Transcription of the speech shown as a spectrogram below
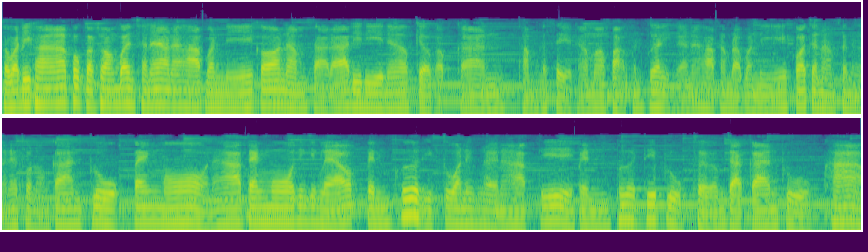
สวัสดีครับ พบกับช่องเบิ้ลชาแนลนะครับ วันนี้ก็นำสาระดีๆนะครับเกี่ยวกับการทำเกษตรนะครับมาฝากเพื่อนๆอีกแล้วนะครับสำหรับวันนี้ก็จะนำเสนอในส่วนของการปลูกแตงโมนะครับแตงโมจริงๆแล้วเป็นพืชอีกตัวหนึ่งเลยนะครับ ที่เป็นพืชที่ปลูกเสริมจากการปลูกข้าว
